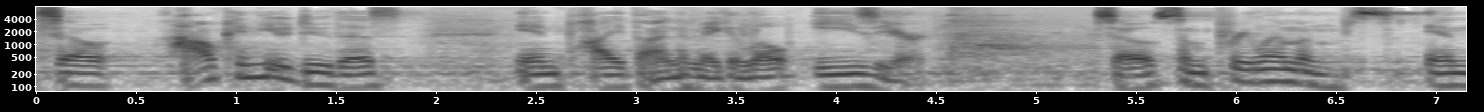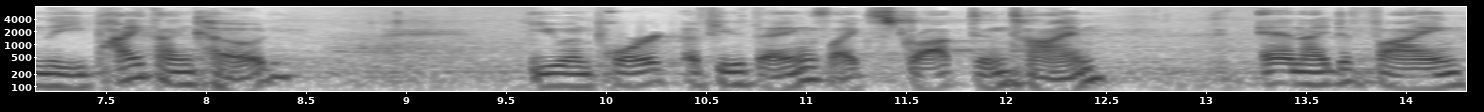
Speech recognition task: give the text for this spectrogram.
So, how can you do this in Python to make it a little easier? So, some prelims in the Python code you import a few things like struct and time, and I define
